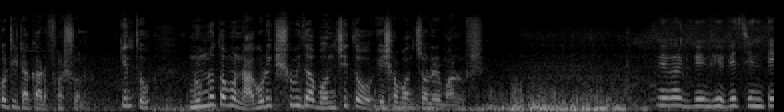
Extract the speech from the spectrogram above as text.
কোটি টাকার ফসল। কিন্তু ন্যূনতম নাগরিক সুবিধা বঞ্চিত এসব অঞ্চলের মানুষ। এবার ভেবে চিনতে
